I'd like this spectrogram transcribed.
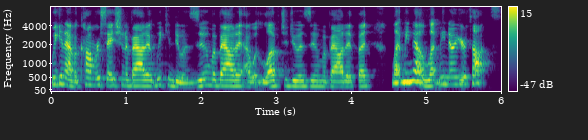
We can have a conversation about it. We can do a Zoom about it. I would love to do a Zoom about it, but let me know. Let me know your thoughts.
